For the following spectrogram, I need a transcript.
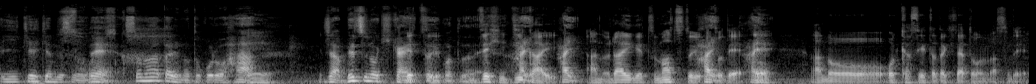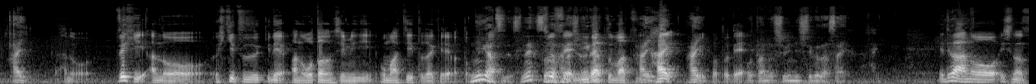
いい経験ですのでその辺りのところは、えーじゃあ別の機会ということでぜひ次回、はい、あの来月末ということで、はい、あのお聞かせいただきたいと思いますので、はい、あのぜひあの引き続きねあのお楽しみにお待ちいただければと。思います2月ですね。そうですね。2月末はい、はい、ということで。お楽しみにしてください、はい。では、あの、石野剛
